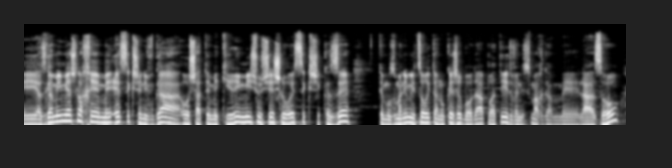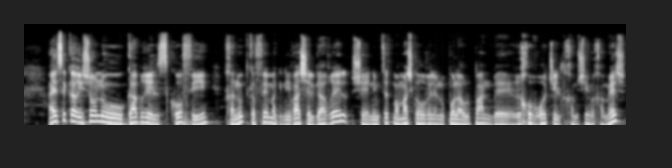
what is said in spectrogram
אה, אז גם אם יש לכם עסק שנפגע או שאתם מכירים מישהו שיש לו עסק שכזה אתם מוזמנים ליצור איתנו קשר בהודעה פרטית ונשמח גם uh, לעזור. העסק הראשון הוא גבריאלס קופי חנות קפה מגניבה של גבריאל שנמצאת ממש קרוב אלינו פה לאולפן ברחוב רוטשילד 55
